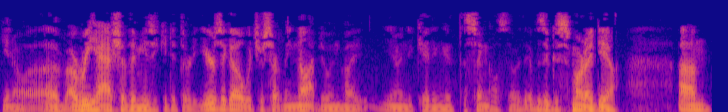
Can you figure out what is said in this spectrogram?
you know a, a rehash of the music you did 30 years ago, which you're certainly not doing by you know indicating it the single. So it, was a smart idea. Um,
